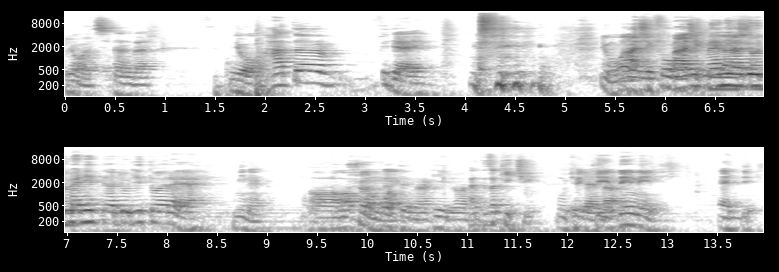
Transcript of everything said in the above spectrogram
8 ember. Jó, hát ö, figyelj. Jó, Másik fog, másik mennyi, a, gyógy, mennyi a gyógyító ereje? Minek? A, a, a potinnak, így van. Hát ez a kicsi. Úgyhogy Igen, 2 de- D4. 1 D.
